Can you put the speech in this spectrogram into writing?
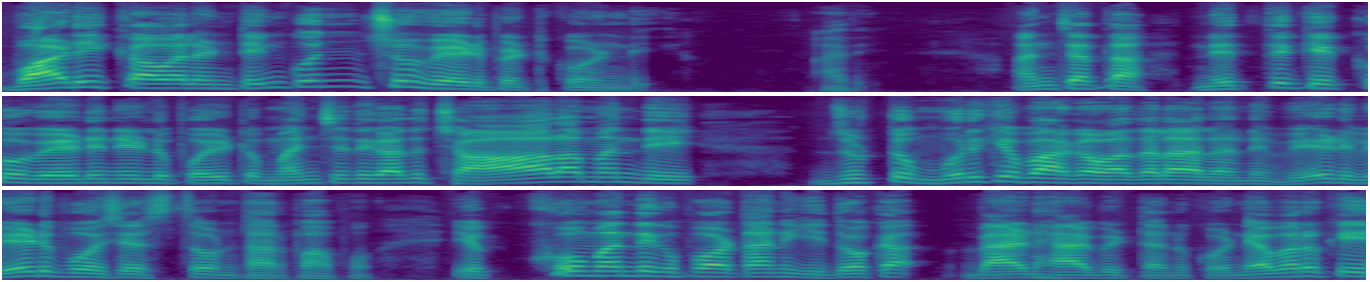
బాడీకి కావాలంటే ఇంకొంచెం వేడి పెట్టుకోండి. అది. అంచేత నెత్తికి ఎక్కువ వేడి నీళ్ళు పోయటం మంచిది కాదు. చాలామంది జుట్టు మురికి బాగా వదలాలని వేడి వేడి పోసేస్తూ ఉంటారు పాపం. ఎక్కువ మందికి పోవటానికి ఇదొక బ్యాడ్ హ్యాబిట్ అనుకోండి. ఎవరికి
